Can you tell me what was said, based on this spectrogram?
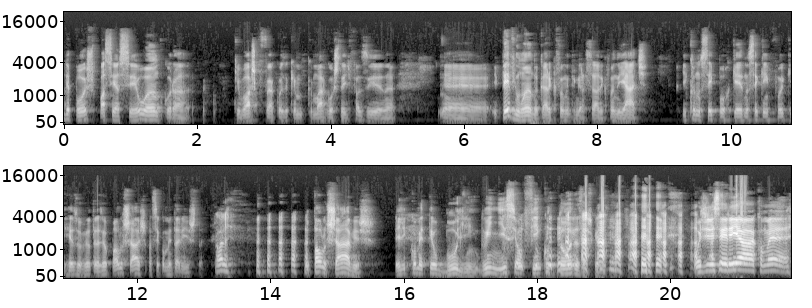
depois passei a ser o âncora, que eu acho que foi a coisa que eu, que eu mais gostei de fazer, né? É, e teve um ano, cara, que foi muito engraçado, que foi no iate. E que eu não sei porquê, não sei quem foi que resolveu trazer o Paulo Chaves para ser comentarista. Olha, O Paulo Chaves, ele cometeu bullying do início ao fim com todas as coisas. Hoje ele seria. Como é?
